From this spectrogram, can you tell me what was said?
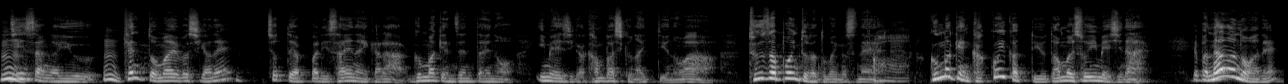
いや、うさんが言う、うん、県と前橋がね、ちょっとやっぱり冴えないから群馬県全体のイメージが芳しくないっていうのはトゥーザポイントだと思いますね。群馬県かっこいいかっていうとあんまりそういうイメージない。やっぱ長野はね、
